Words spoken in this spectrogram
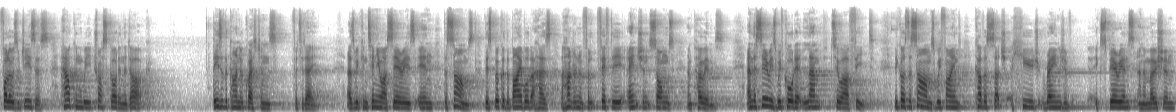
followers of Jesus, how can we trust God in the dark? These are the kind of questions for today. As we continue our series in the Psalms, this book of the Bible that has 150 ancient songs and poems. And the series, we've called it Lamp to Our Feet, because the Psalms we find cover such a huge range of experience and emotion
